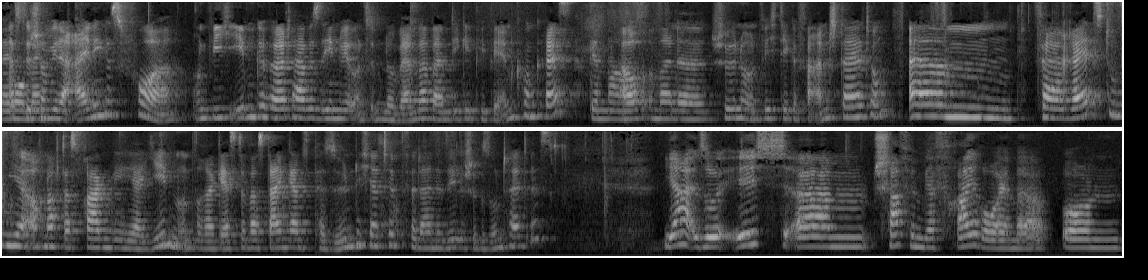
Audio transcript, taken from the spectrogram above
Hast du schon wieder einiges vor. Und wie ich eben gehört habe, sehen wir uns im November beim DGPPN-Kongress. Genau. Auch immer eine schöne und wichtige Veranstaltung. Ähm, verrätst du mir auch noch, das fragen wir ja jeden unserer Gäste, was dein ganz persönlicher Tipp für deine seelische Gesundheit ist? Ja, also ich ähm, schaffe mir Freiräume und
